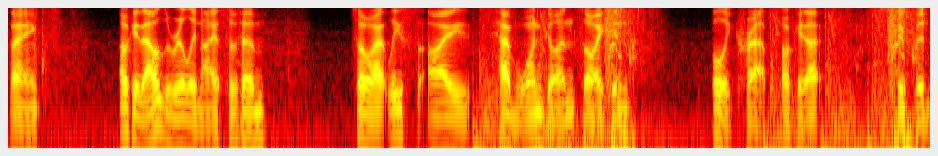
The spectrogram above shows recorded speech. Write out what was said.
Thanks. Okay, that was really nice of him. So at least I have one gun, so I can... Holy crap. Okay, that... Stupid.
